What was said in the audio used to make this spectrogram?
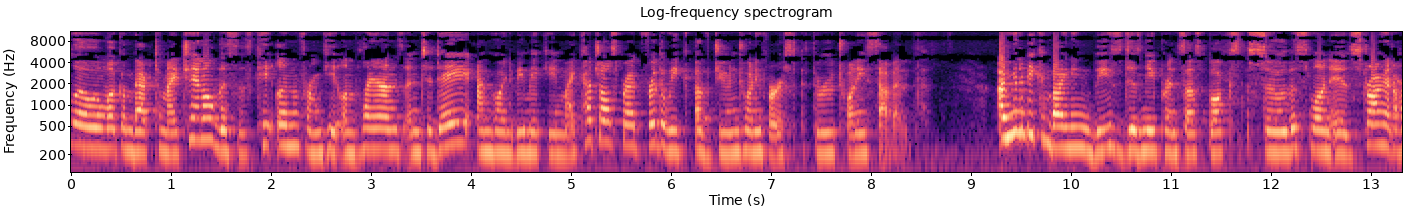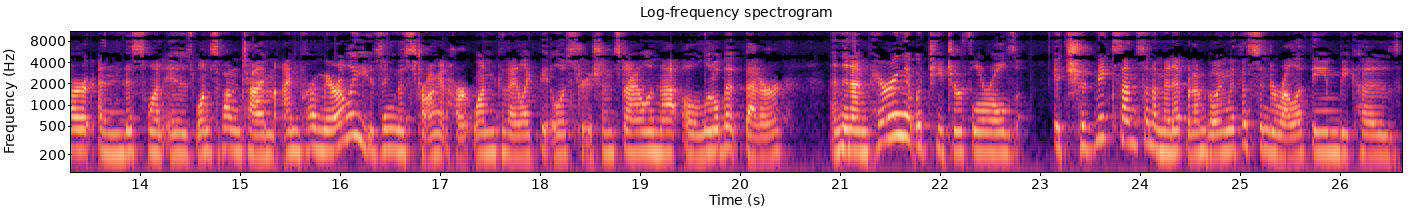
Hello and welcome back to my channel. This is Katelyn from Katelyn Plans and today I'm going to be making my catch-all spread for the week of June 21st through 27th. I'm going to be combining these Disney princess books. So this one is Strong at Heart and this one is Once Upon a Time. I'm primarily using the Strong at Heart one because I like the illustration style in that a little bit better. And then I'm pairing it with Teacher Florals. It should make sense in a minute, but I'm going with the Cinderella theme because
